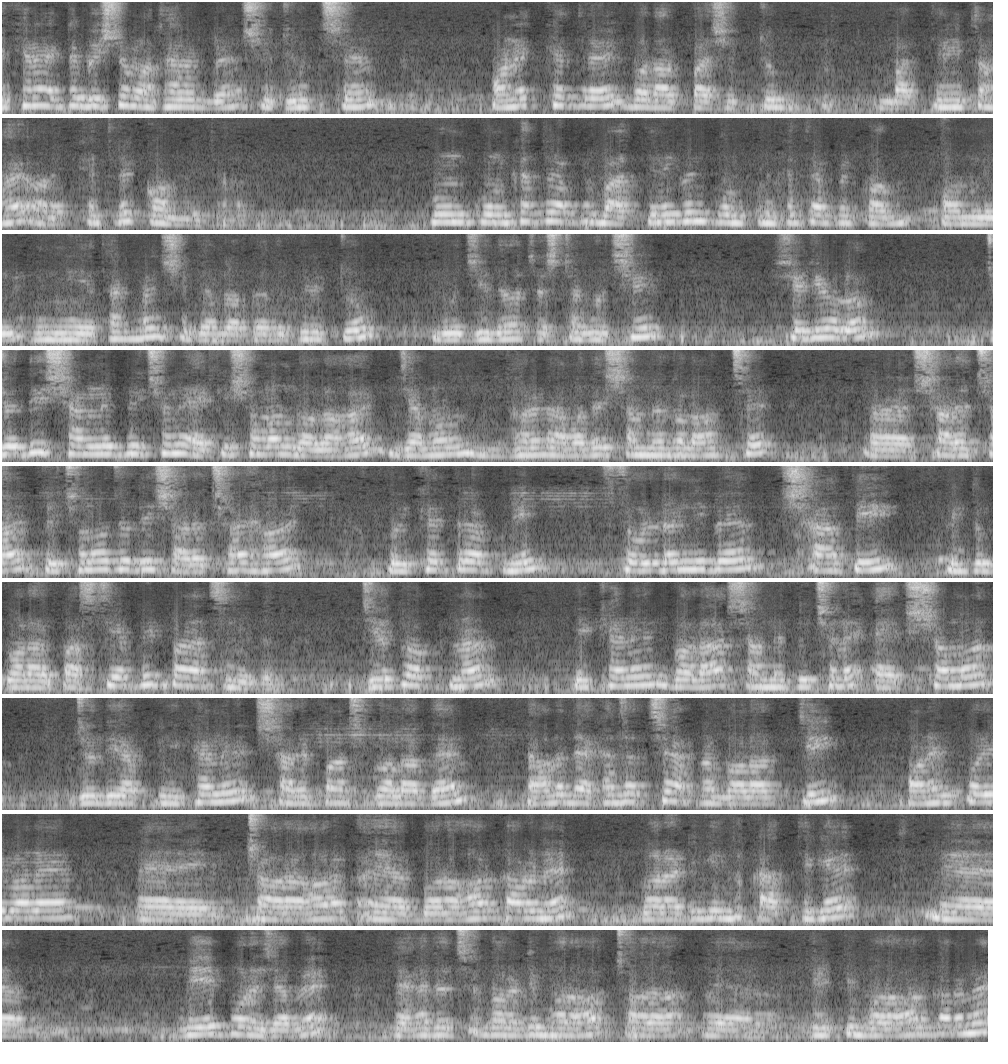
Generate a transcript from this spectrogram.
এখানে একটা বিষয় মাথায় রাখবেন, সেটি হচ্ছে অনেক ক্ষেত্রে গলার পাশ একটু বাড়তি নিতে হয়, অনেক ক্ষেত্রে কম নিতে হয়। কোন কোন ক্ষেত্রে আপনি বাড়তি নেবেন, কোন কোন ক্ষেত্রে আপনি কম কম নিয়ে থাকবেন, সেটা আমরা আপনাদেরকে একটু বুঝিয়ে দেওয়ার চেষ্টা করছি। সেটি হলো, যদি সামনে পিছনে একই সমান গলা হয়, যেমন ধরেন আমাদের সামনে গলা হচ্ছে সাড়ে ছয়, পেছনেও যদি সাড়ে ছয় হয়, ওই ক্ষেত্রে আপনি শোল্ডার নেবেন, সাতই, কিন্তু গলার পাশটি আপনি পাঁচ নেবেন। যেহেতু আপনার এখানে গলা সামনে পিছনে এক সমান যদি আপনি এখানে সাড়ে পাঁচ গলা দেন, তাহলে দেখা যাচ্ছে আপনার গলাটি অনেক পরিমাণে চড়া হওয়ার বড় হওয়ার কারণে গলাটি কিন্তু কাত থেকে বেয়ে পড়ে যাবে। দেখা যাচ্ছে গলাটি বড় হওয়া- চড়া পেটটি বড় হওয়ার কারণে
